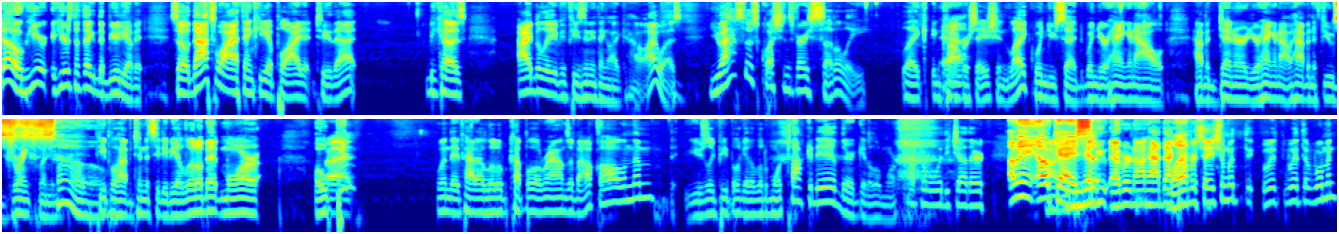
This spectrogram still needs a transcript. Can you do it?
no. Here, here's the thing: the beauty of it. So that's why I think he applied it to that, because I believe if he's anything like how I was, you ask those questions very subtly, like in Yeah. conversation, like when you said when you're hanging out, having dinner, you're hanging out, having a few drinks. When So- people have a tendency to be a little bit more open. Right. When they've had a little couple of rounds of alcohol in them, usually people get a little more talkative. They get a little more comfortable with each other. I mean, Uh, okay, have, you, so, have you ever not had that What? conversation with with with a woman?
